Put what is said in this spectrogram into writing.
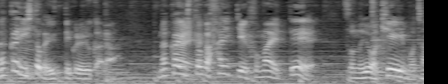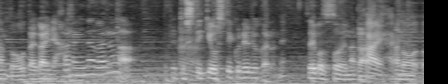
仲いい人が言ってくれるから仲いい人が背景踏まえて、その要は経緯もちゃんとお互いに払いながら、えっと、指摘をしてくれるからね、それこそそういうなんか、はいはい。あの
